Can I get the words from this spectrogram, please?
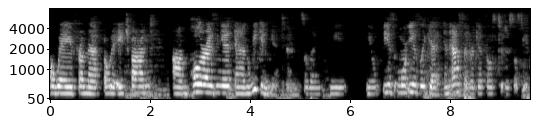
away from that O to H bond, um, polarizing it and weakening it. And so then we you know, more easily get an acid or get those to dissociate.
